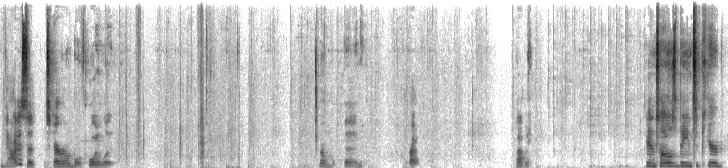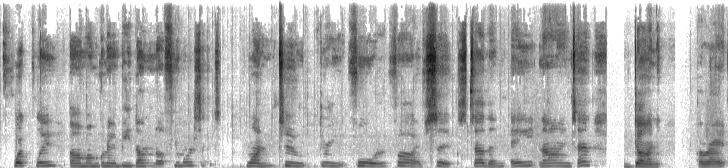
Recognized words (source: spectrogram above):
That is a terrible toilet. Terrible bed. Right. Bobby. Intel's being secured quickly. Um, I'm gonna be done in a few more seconds. One, two, three, four, five, six, seven, eight, nine, ten. Done. Alright.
